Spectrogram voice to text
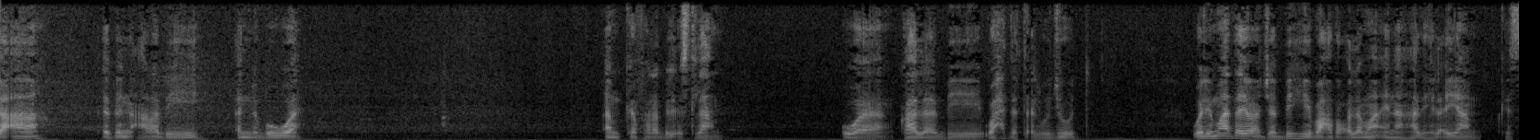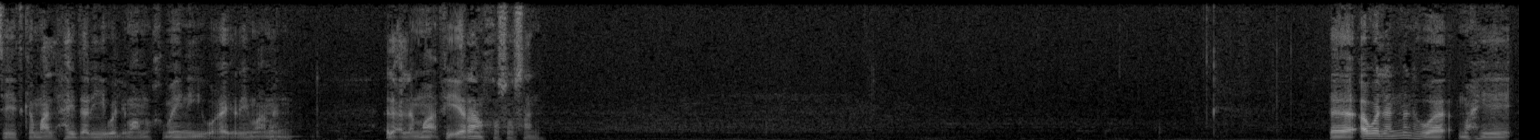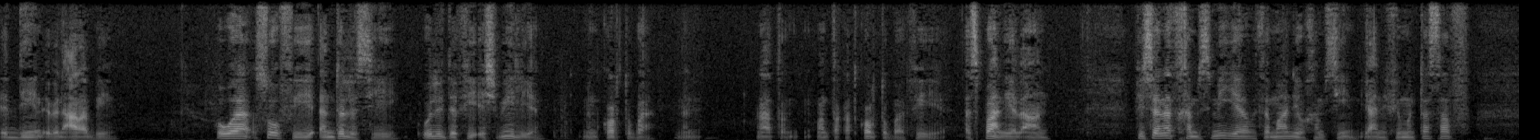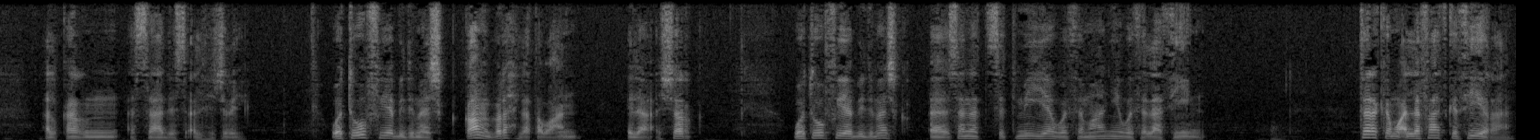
ادعى ابن عربي النبوة أم كفر بالإسلام وقال بوحدة الوجود؟ ولماذا يعجب به بعض علمائنا هذه الأيام كالسيد كمال الحيدري والإمام الخميني وغيرهما من العلماء في إيران خصوصا؟ أولا من هو محيي الدين ابن عربي؟ هو صوفي أندلسي ولد في إشبيلية من قرطبة من منطقة قرطبة في أسبانيا الآن في سنة 558 يعني في منتصف القرن السادس الهجري. وتوفي بدمشق قام برحلة طبعا إلى الشرق. وتوفي بدمشق آه، سنة 638 ترك مؤلفات كثيرة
